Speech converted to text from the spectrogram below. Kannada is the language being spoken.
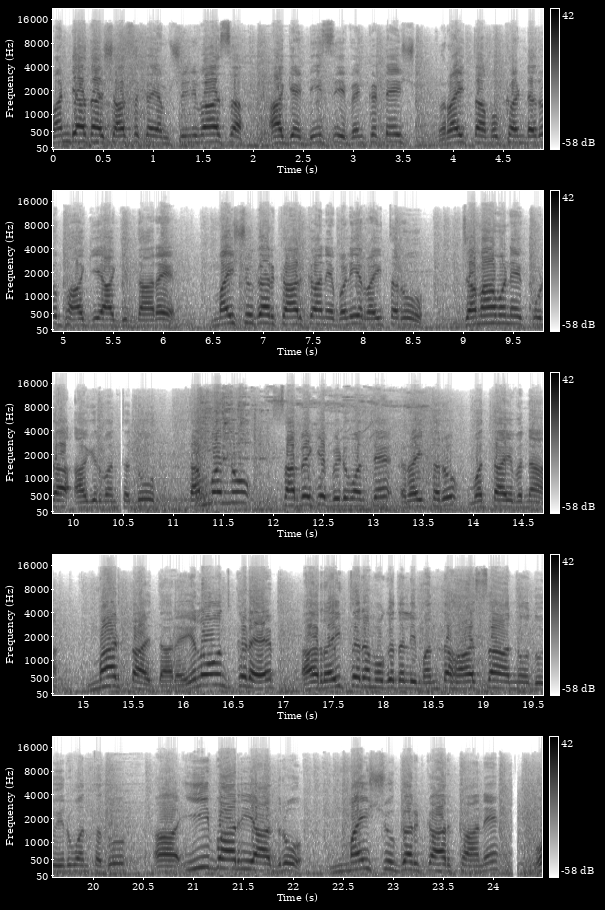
ಮಂಡ್ಯದ ಶಾಸಕ ಎಂ ಶ್ರೀನಿವಾಸ್, ಹಾಗೆ ಡಿಸಿ ವೆಂಕಟೇಶ್ ರೈತ ಮುಖಂಡರು ಭಾಗಿಯಾಗಿದ್ದಾರೆ. ಮೈ ಶುಗರ್ ಕಾರ್ಖಾನೆ ಬಳಿ ರೈತರು ಜಮಾವಣೆ ಕೂಡ ಆಗಿರುವಂತದ್ದು ತಮ್ಮನ್ನು ಸಭೆಗೆ ಬಿಡುವಂತೆ ರೈತರು ಒತ್ತಾಯವನ್ನ ಮಾಡ್ತಾ ಇದ್ದಾರೆ. ಎಲ್ಲೋ ಒಂದ್ ಕಡೆ ರೈತರ ಮೊಗದಲ್ಲಿ ಮಂದಹಾಸ ಅನ್ನೋದು ಇರುವಂತದ್ದು ಈ ಬಾರಿ ಆದ್ರೂ ಮೈ ಶುಗರ್ ಕಾರ್ಖಾನೆ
